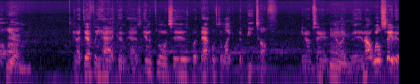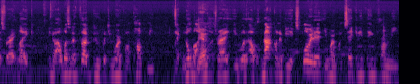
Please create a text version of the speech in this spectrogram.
Um, yeah. And I definitely had them as influences, but that was to like the be tough. You know what I'm saying? Mm. And like, hmm. and I will say this, right? Like, you know, I wasn't a thug dude, but you weren't gonna punk me like nobody Yeah. was, right? You was I was not going to be exploited. You weren't going to take anything from me,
